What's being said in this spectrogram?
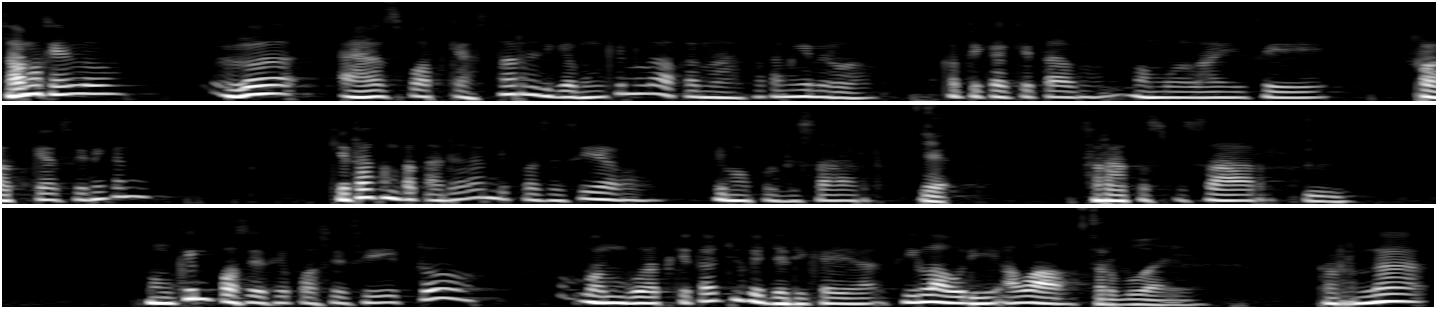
Sama kayak lu, lu as podcaster juga mungkin lu akan merasakan gini loh. Ketika kita memulai si broadcast ini kan, kita sempat ada kan di posisi yang 50 besar, Ya. 100 besar. Mhm. Mungkin posisi-posisi itu membuat kita juga jadi kayak silau di awal. Terbuai. Karena,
